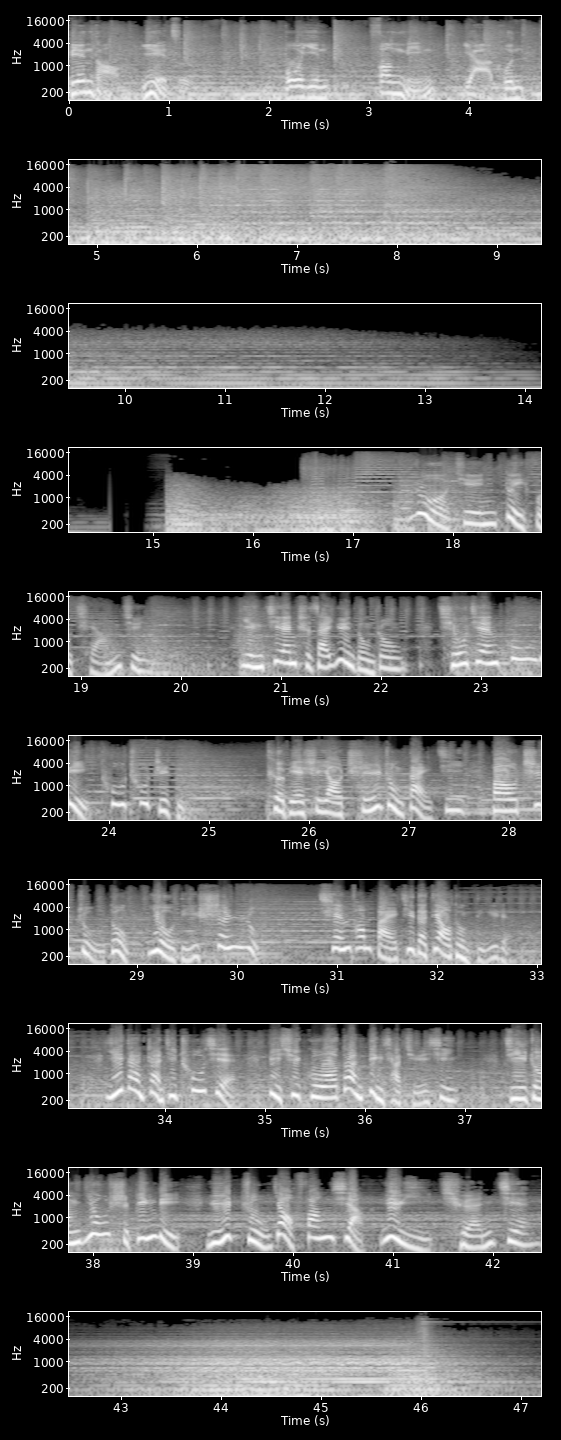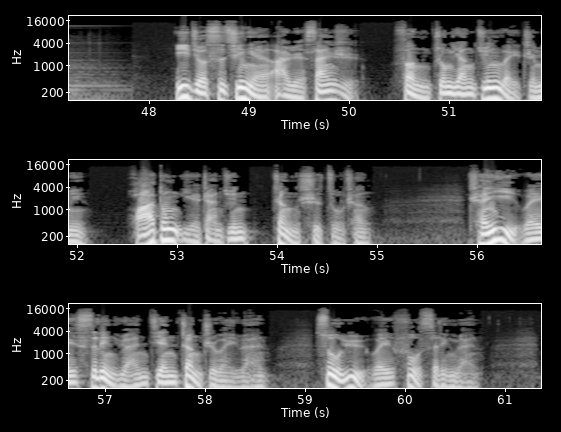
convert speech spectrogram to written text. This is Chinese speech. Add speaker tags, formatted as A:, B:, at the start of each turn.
A: 编导叶子，播音方明、雅坤。
B: 弱军对付强军，应坚持在运动中求坚功力突出之敌。特别是要持重待机，保持主动，诱敌深入，千方百计地调动敌人。一旦战机出现，必须果断定下决心，集中优势兵力与主要方向予以全歼。
C: 一九四七年二月三日，奉中央军委之命，华东野战军正式组成。陈毅为司令员兼政治委员，粟裕为副司令员，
